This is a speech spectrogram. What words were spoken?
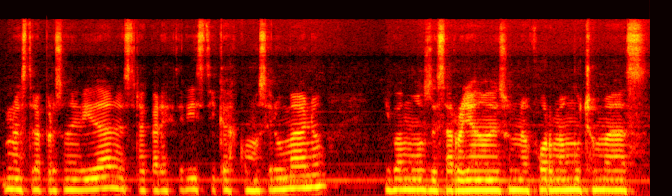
nuestra personalidad, nuestras características como ser humano y vamos desarrollándonos de una forma mucho más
